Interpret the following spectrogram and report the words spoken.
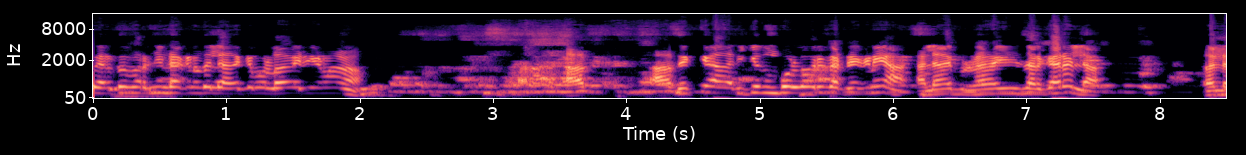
വെറുതെ പറഞ്ഞുണ്ടാക്കണതല്ല? അതൊക്കെ ഉള്ള കാര്യങ്ങളാണ് അത് അതൊക്കെ അതിക്ക് മുമ്പുള്ള ഒരു കട്ടേക്കണിയാ. അല്ല പിണറായി സർക്കാരല്ല. അല്ല.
